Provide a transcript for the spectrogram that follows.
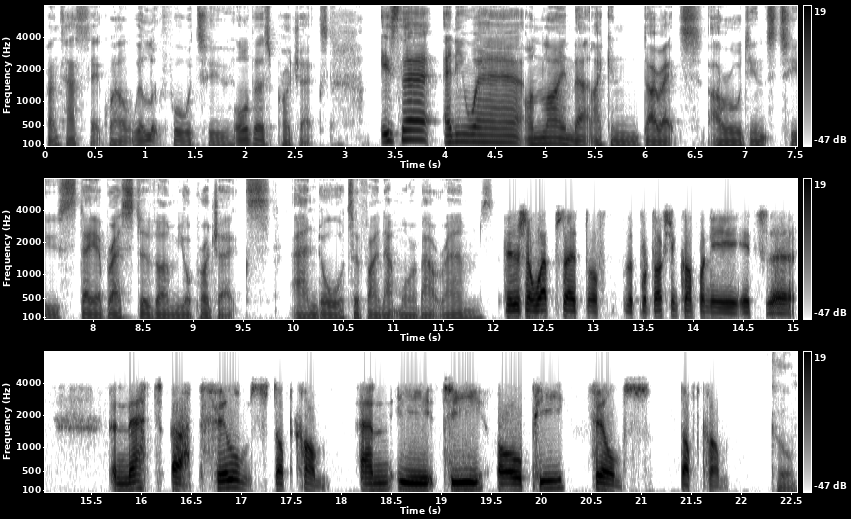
Fantastic. Well, we'll look forward to all those projects. Is there anywhere online that I can direct our audience to stay abreast of um, your projects and or to find out more about Rams? There's a website of the production company. It's uh, netopfilms.com. N-E-T-O-P films.com. Cool.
